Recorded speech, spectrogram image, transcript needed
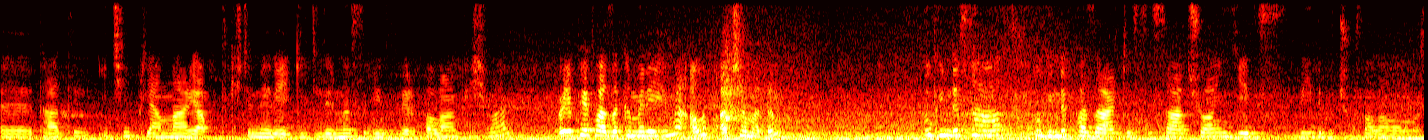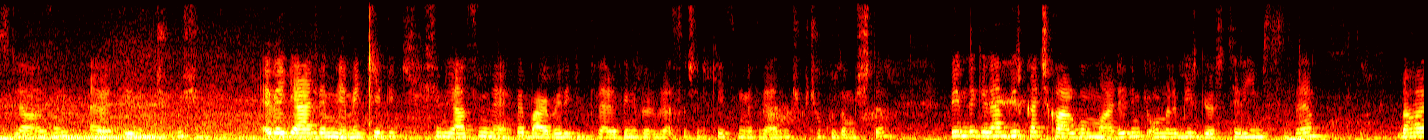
e, tatil için planlar yaptık. İşte nereye gidilir, nasıl gezilir falan fişman. Böyle pek fazla kamera elime alıp açamadım. Bugün de saat, bugün de pazartesi. Saat şu an 7, 7 buçuk falan olması lazım. Evet 7 buçukmuş. Eve geldim, yemek yedik. Şimdi Yasin'le Efe berbere gittiler. Efe'nin böyle biraz saçını kesilmesi lazım çünkü çok uzamıştı. Benim de gelen birkaç kargom var. Dedim ki onları bir göstereyim size. Daha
